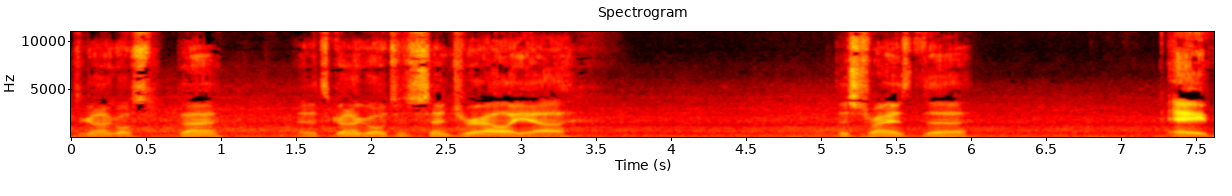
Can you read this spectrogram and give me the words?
It's gonna go spend and it's gonna go to Centralia. This train is the A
